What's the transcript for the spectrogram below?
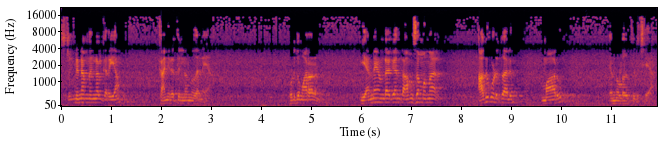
സ്ട്രിക്നിനം നിങ്ങൾക്കറിയാം കാഞ്ഞിരത്തിൽ നിന്ന് തന്നെയാണ്. കൊടുത്ത് മാറാറുണ്ട്. ഈ എണ്ണ ഉണ്ടാക്കാൻ താമസം വന്നാൽ അത് കൊടുത്താലും മാറും എന്നുള്ളത് തീർച്ചയാണ്.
